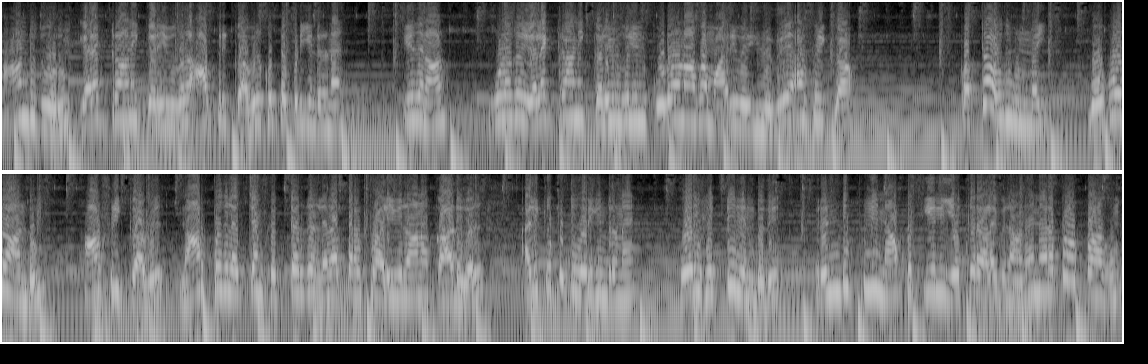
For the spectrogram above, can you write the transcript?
ஆண்டுதோறும் எலக்ட்ரானிக் கழிவுகள் ஆப்பிரிக்காவில் கொட்டப்படுகின்றன. இதனால் உலக எலக்ட்ரானிக் கழிவுகளின் குடோனாக மாறி வருகிறது ஆப்பிரிக்கா. பத்தாவது உண்மை ஒவ்வொரு ஆண்டும் ஆப்பிரிக்காவில் நாற்பது லட்சம் ஹெக்டர்கள் நிலப்பரப்பு அழிவிலான காடுகள் அழிக்கப்பட்டு வருகின்றன. ஒரு ஹெக்டேர் என்பது ரெண்டு புள்ளி நாற்பத்தி ஏழு ஏக்கர் அளவிலான நிலப்பரப்பாகும்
